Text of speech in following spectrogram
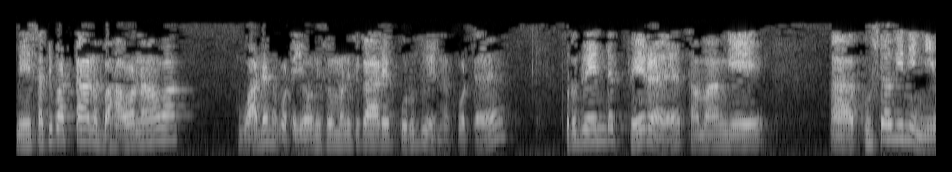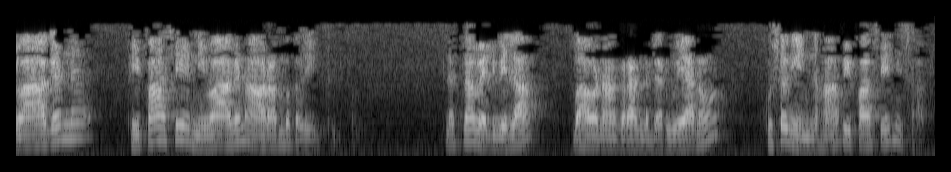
මේ සතිපට්ඨාන භාවනාවක් වඩනකොට යෝනිසෝ මනසිකාරයේ පුරුදු වෙනකොට පුරුදු වෙන්න පෙර තමන්ගේ කුසගිනි නිවාගෙන පිපාසය නිවාගෙන ආරම්භ කළ යුතුයි. නැත්නම් වැඩි වෙලා භාවනා කරන්න බැරුව යනවා කුසගින්න හා පිපාසය නිසා.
